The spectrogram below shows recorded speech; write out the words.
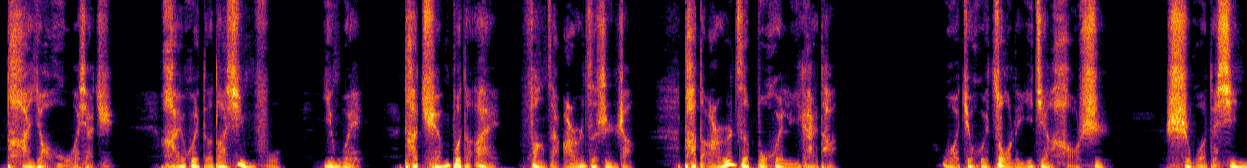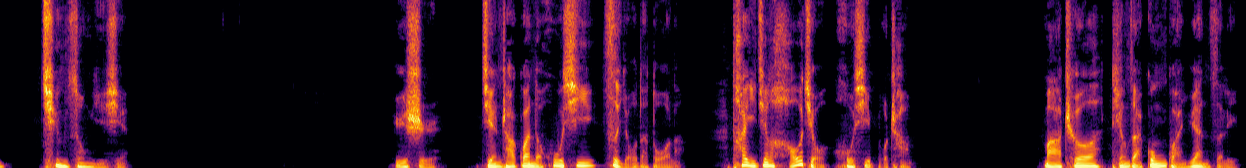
他要活下去，还会得到幸福，因为他全部的爱放在儿子身上，他的儿子不会离开他，我就会做了一件好事，使我的心轻松一些。于是，检察官的呼吸自由的多了，他已经好久呼吸不畅。马车停在公馆院子里。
